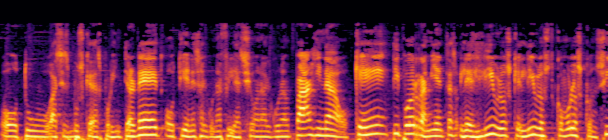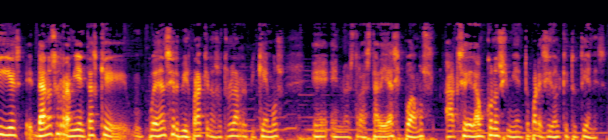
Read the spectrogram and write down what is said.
o tú haces búsquedas por internet o tienes alguna afiliación a alguna página qué tipo de herramientas, lees libros, qué libros, cómo los consigues, eh, danos herramientas que puedan servir para que nosotros las repliquemos eh, en nuestras tareas y podamos acceder a un conocimiento parecido al que tú tienes.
